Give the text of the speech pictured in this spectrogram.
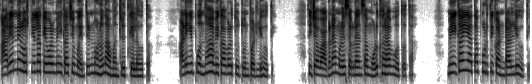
आर्यनने रोशनीला केवळ मिहिकाची मैत्रीण म्हणून आमंत्रित केलं होतं. आणि ही पुन्हा अविकावर तुटून पडली होती. तिच्या वागण्यामुळे सगळ्यांचा मूड खराब होत होता. मिहिकाही आता पुरती कंटाळली होती.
